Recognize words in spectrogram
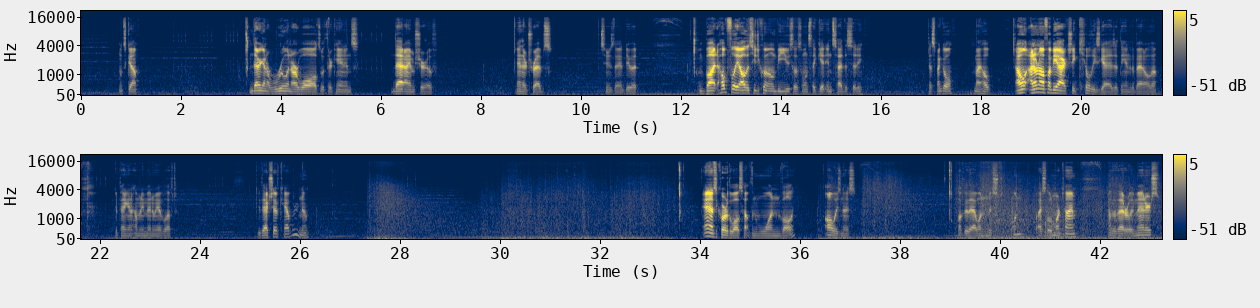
Let's go. They're gonna ruin our walls with their cannons. That I am sure of. And their trebs. As soon as they do it. But hopefully all the siege equipment will be useless once they get inside the city. That's my goal. My hope. I, won't, I don't know if I'll be able to actually kill these guys at the end of the battle, though. Depending on how many men we have left. Do they actually have cavalry? No. And that's a quarter of the wall's health in one volley. Always nice. Luckily that one missed one. Buys a little more time. Not that that really matters.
